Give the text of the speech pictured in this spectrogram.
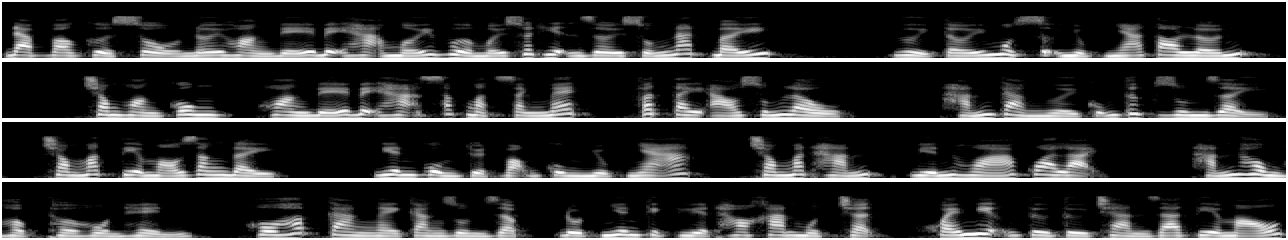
đạp vào cửa sổ nơi hoàng đế bệ hạ mới vừa mới xuất hiện rơi xuống nát bấy, gửi tới một sự nhục nhã to lớn. Trong hoàng cung, hoàng đế bệ hạ sắc mặt xanh mét, phất tay áo xuống lầu. Hắn cả người cũng tức run rẩy, trong mắt tia máu răng đầy. Điên cuồng tuyệt vọng cùng nhục nhã, trong mắt hắn, biến hóa qua lại. Hắn hồng hộc thở hổn hển, hô hấp càng ngày càng dồn dập, đột nhiên kịch liệt ho khan một trận, khóe miệng từ từ tràn ra tia máu.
